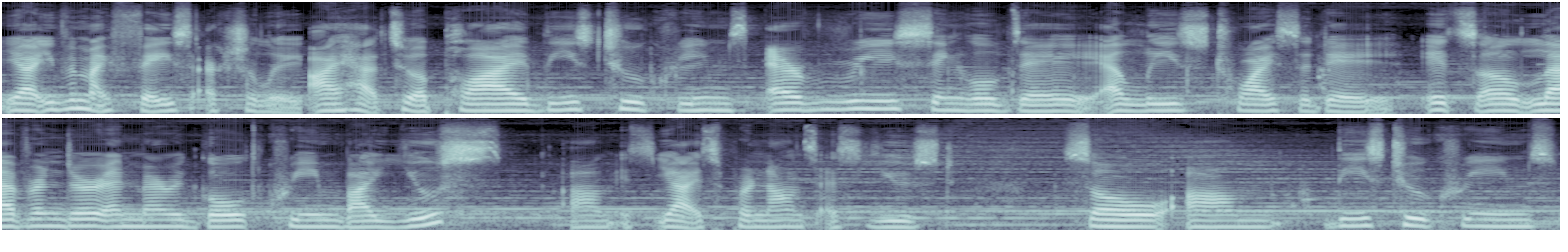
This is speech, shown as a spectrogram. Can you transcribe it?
Yeah, even my face actually. I had to apply these two creams every single day, at least twice a day. It's a lavender and marigold cream by Used. Um, it's yeah, it's pronounced as used. So um, these two creams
